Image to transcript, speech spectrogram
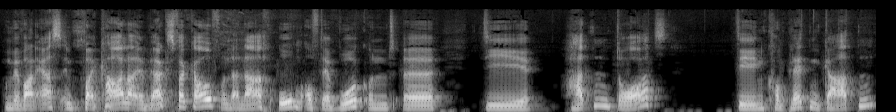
Und wir waren erst im, bei Kala im Werksverkauf und danach oben auf der Burg und äh, die hatten dort den kompletten Garten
